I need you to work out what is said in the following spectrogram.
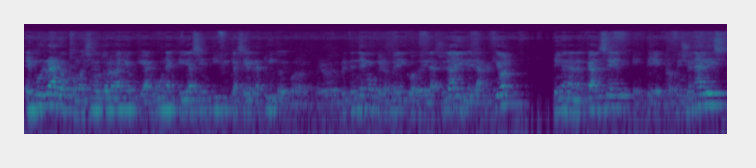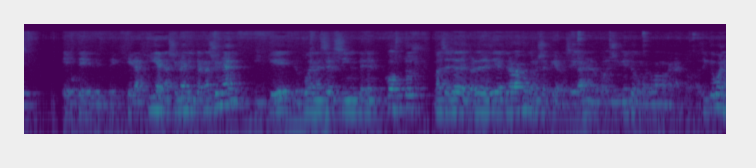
es muy raro, como decimos todos los años, que alguna actividad científica sea gratuita hoy por hoy, pero lo que pretendemos es que los médicos de la ciudad y de la región tengan al alcance este, profesionales este, de, jerarquía nacional e internacional que lo puedan hacer sin tener costos, más allá de perder el día de trabajo, que no se pierde, se ganan los conocimientos como lo vamos a ganar todos. Así que bueno,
